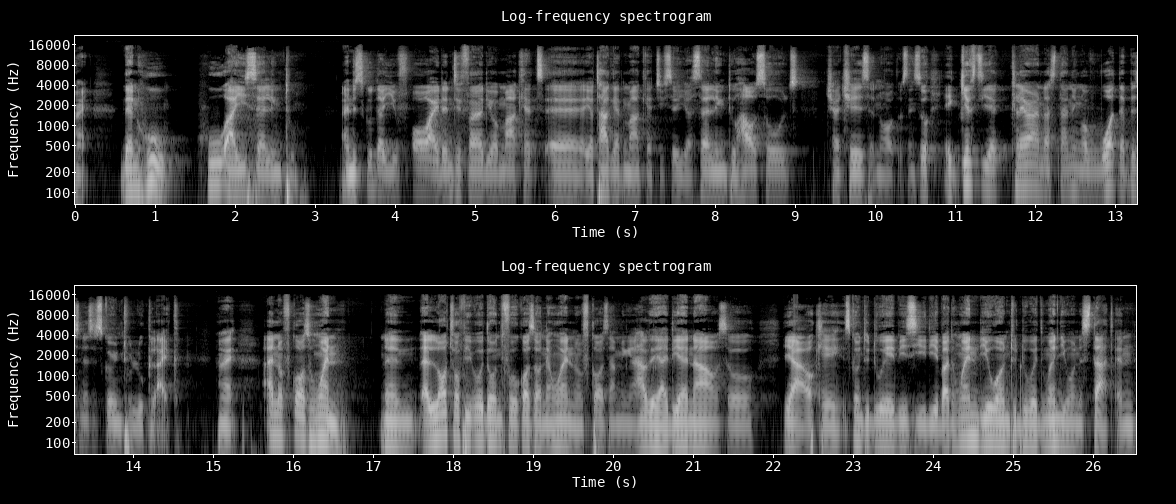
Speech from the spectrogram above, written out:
Right. Then who who are you selling to? And it's good that you've all identified your market uh, your target market. You say you're selling to households churches and all those things. So it gives you a clear understanding of what the business is going to look like. Right. And of course when. And a lot of people don't focus on the when of course. I mean i have the idea now so yeah, okay, it's going to do A, B, C, D, but when do you want to do it? When do you want to start? And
